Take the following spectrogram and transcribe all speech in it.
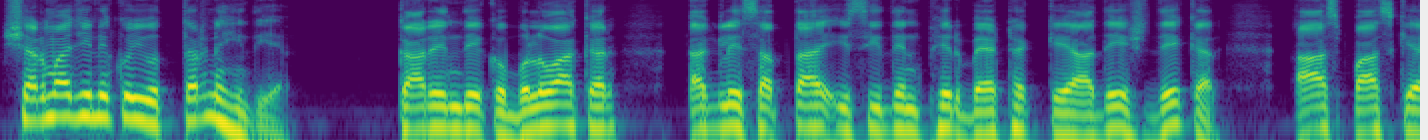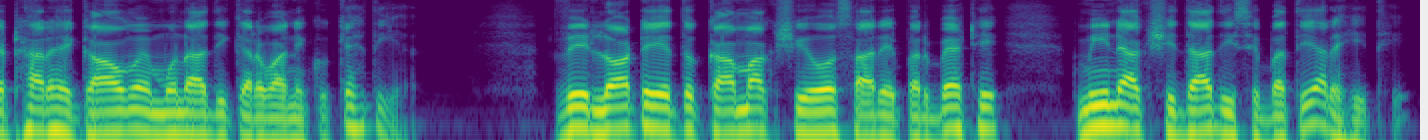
शर्मा जी ने कोई उत्तर नहीं दिया। कारिंदे को बुलवाकर अगले सप्ताह इसी दिन फिर बैठक के आदेश देकर आसपास के अठारह गाँव में मुनादी करवाने को कह दिया। वे लौटे तो कामाक्षी ओसारे पर बैठे मीनाक्षी दादी से बतिया रही थी।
